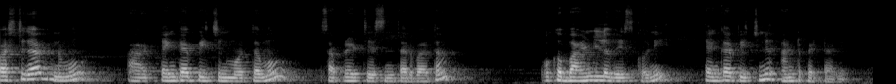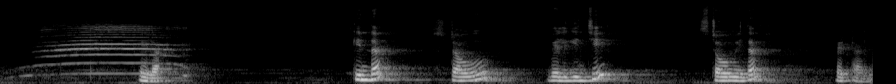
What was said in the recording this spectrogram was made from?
ఫస్ట్గా మనము ఆ టెంకాయ పీచుని మొత్తము సపరేట్ చేసిన తర్వాత ఒక బాండిలో వేసుకొని టెంకాయ పీచుని అంట పెట్టాలి. ఇలా. కింద స్టవ్ వెలిగించి స్టవ్ మీద పెట్టాలి.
